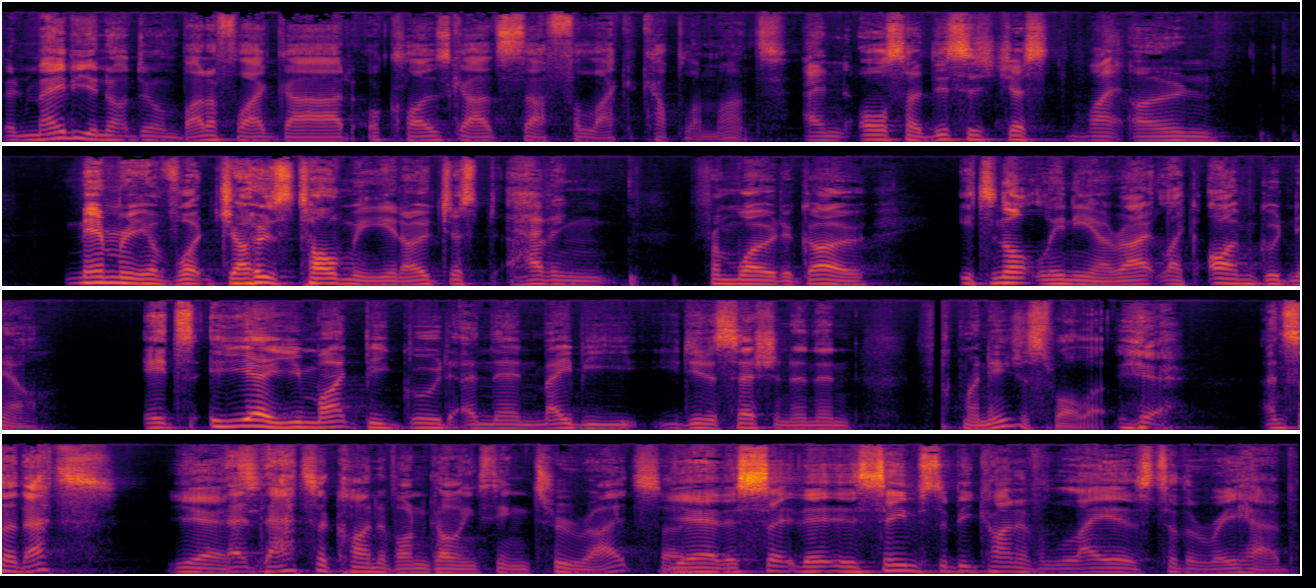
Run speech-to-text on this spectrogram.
But maybe you're not doing butterfly guard or close guard stuff for like a couple of months. And also, this is just my own memory of what Joe's told me, you know, just having from woe to go. It's not linear, right? Like, oh, I'm good now. It's, yeah, you might be good. And then maybe you did a session and then, fuck, my knee just swallowed. Yeah. And so that's, Yeah, that, that's a kind of ongoing thing too, right? So, Yeah, there, there seems to be kind of layers to the rehab.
